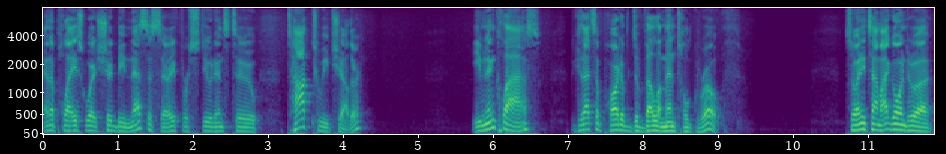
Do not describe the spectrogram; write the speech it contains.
and a place where it should be necessary for students to talk to each other, even in class, because that's a part of developmental growth. So anytime I go into a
